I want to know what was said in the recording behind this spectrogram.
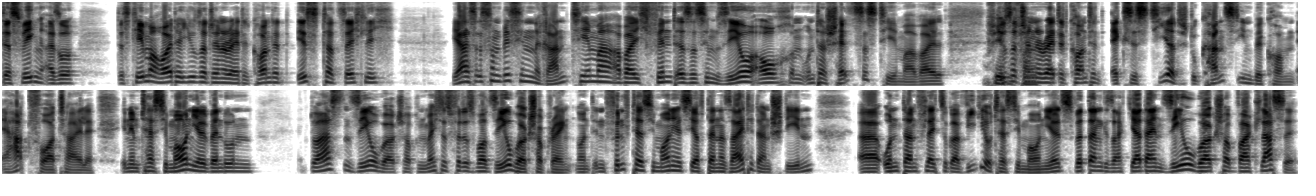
deswegen, also das Thema heute User-Generated Content ist tatsächlich, ja, es ist so ein bisschen ein Randthema, aber ich finde, es ist im SEO auch ein unterschätztes Thema, weil User-Generated Content existiert. Du kannst ihn bekommen. Er hat Vorteile. In dem Testimonial, wenn du ein du hast einen SEO-Workshop und möchtest für das Wort SEO-Workshop ranken und in fünf Testimonials, die auf deiner Seite dann stehen äh, und dann vielleicht sogar Video-Testimonials, wird dann gesagt, ja, dein SEO-Workshop war klasse.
